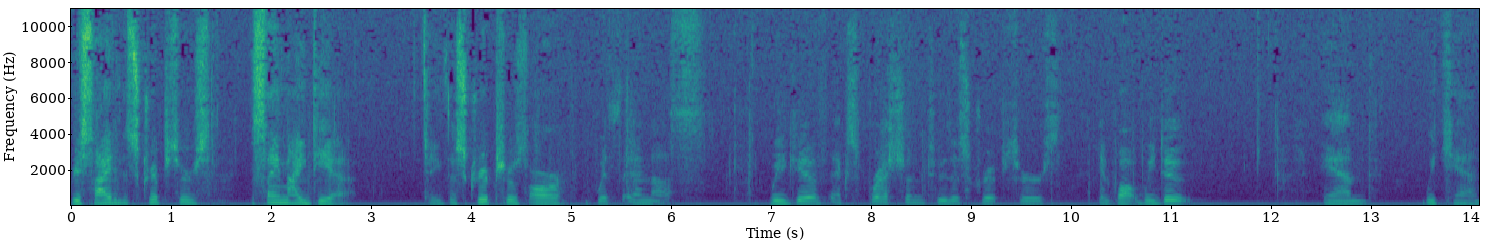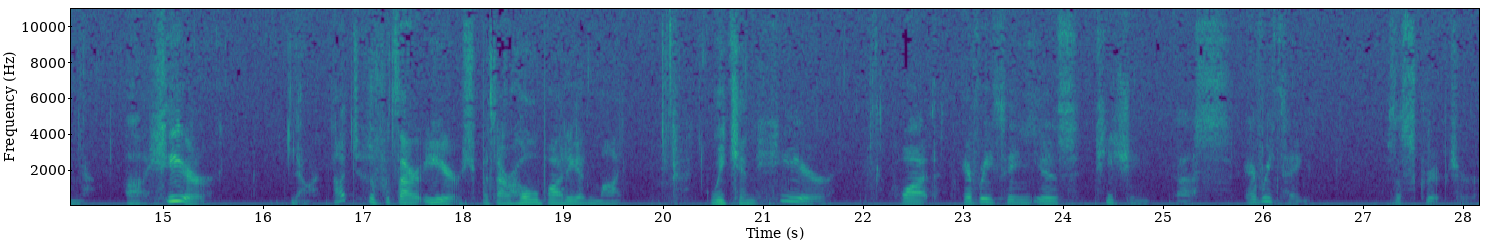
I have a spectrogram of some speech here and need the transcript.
reciting the scriptures the same idea. Okay, the scriptures are within us. We give expression to the scriptures in what we do. And we can uh, hear Now, not just with our ears, but our whole body and mind. We can hear what everything is teaching us. Everything is a scripture.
